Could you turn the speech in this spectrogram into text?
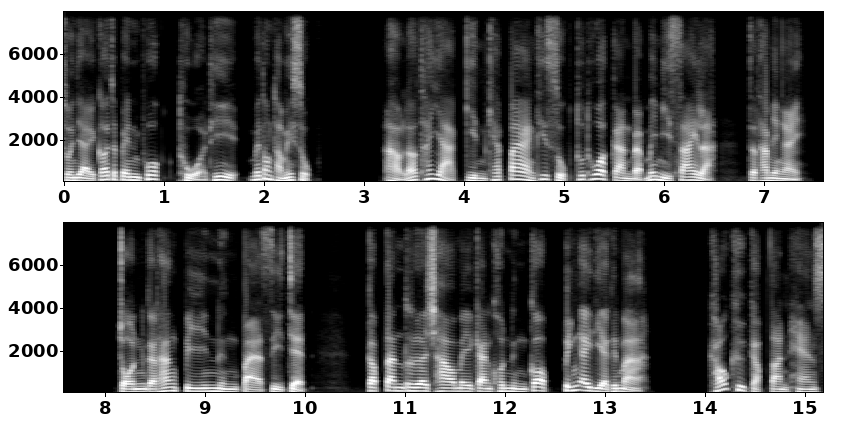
ส่วนใหญ่ก็จะเป็นพวกถั่วที่ไม่ต้องทำให้สุก อ้าวแล้วถ้าอยากกินแค่แป้งที่สุกทั่วๆกันแบบไม่มีไส้ล่ะ จะทำยังไง จนกระทั่งปี 1847 กัปตันเรือชาวอเมริกันคนหนึ่งก็ปิ๊งไอเดียขึ้นมา เขาคือกัปตันแฮนเซ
